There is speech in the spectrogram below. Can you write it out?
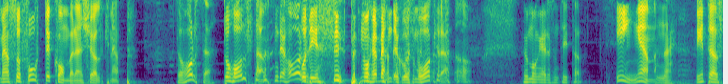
Men så fort det kommer en köldknäpp, Då hålls det. då hålls den. Det hålls. Och det är supermånga människor som åker det. Ja. Hur många är det som tittar? Ingen. Nej. Det är inte ens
